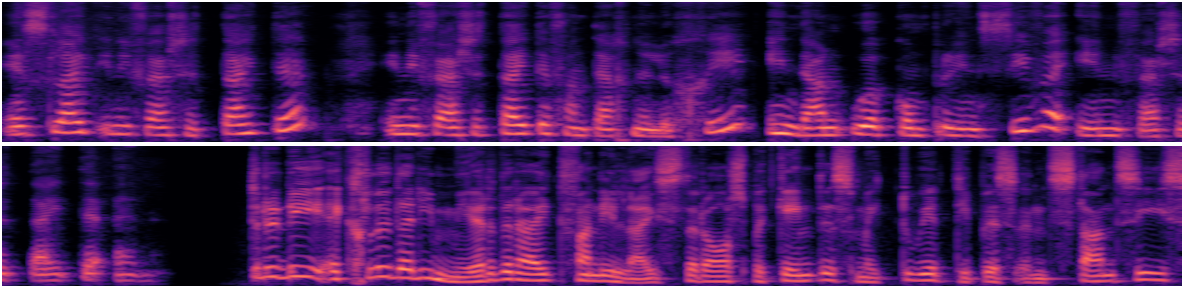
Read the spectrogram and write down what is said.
en sluit universiteite, universiteite van tegnologie en dan ook komprehensiewe universiteite in. Trudy, ek glo dat die meerderheid van die luisteraars bekend is met twee tipes instansies,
